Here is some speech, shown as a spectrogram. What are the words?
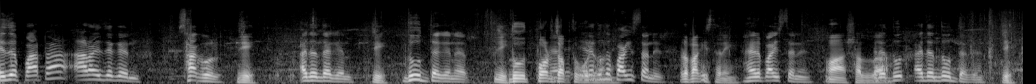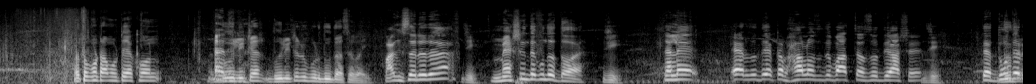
এই যে পাটা আর এই দেখেন ছাগল। জি। যে দেখেন জি। দুধ দেখেন এর। জি দুধ পর্যাপ্ত এটা কিন্তু পাকিস্তানের ওটা পাকিস্তানি। হ্যাঁ এটা পাকিস্তানের মাশাল্লাহ এটা দুধ দেখেন দুধ দেখেন। জি। তো মোটামুটি এখন দুই লিটার দুই লিটার উপর দুধ আছে ভাই। পাকিস্তানের জি। মেশিন দেখুন তো দয়। জি। তাহলে এর যদি একটা ভালো যদি বাচ্চা যদি আসে জি। তা দুধের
